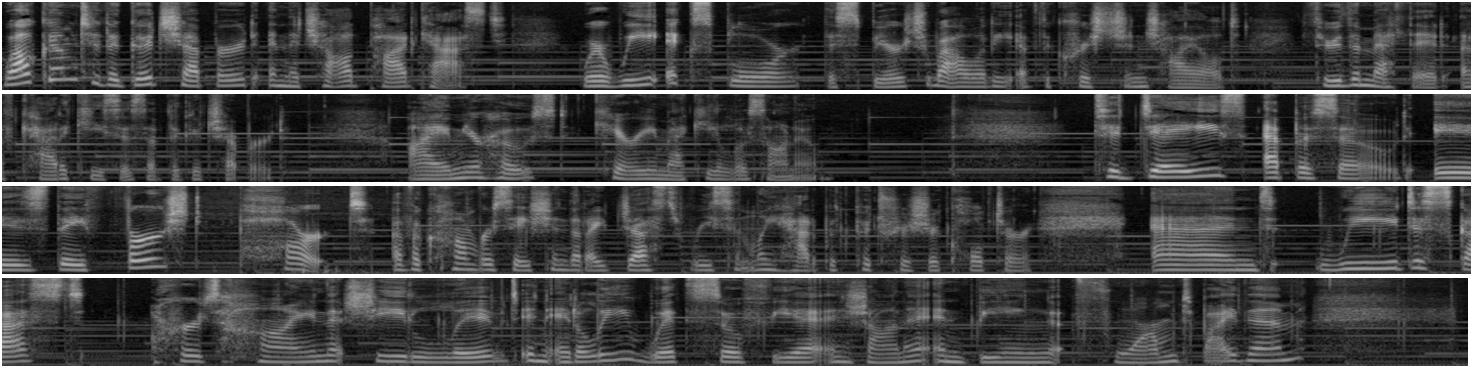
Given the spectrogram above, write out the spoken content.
Welcome to the Good Shepherd and the Child podcast, where we explore the spirituality of the Christian child through the method of catechesis of the Good Shepherd. I am your host, Carrie Mecki Lozano. Today's episode is the first part of a conversation that I just recently had with Patricia Coulter. And we discussed her time that she lived in Italy with Sofia and Gianna and being formed by them,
